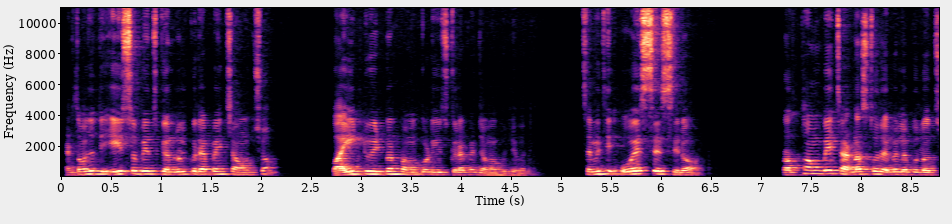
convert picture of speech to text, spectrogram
অ্যান্ড তুমি যদি এইসব বেচ এনরোল করা চাহুছ Y two eight one promo code use করা জমা ভুলবেনি ସେମିତି ଓଏସ୍ଏସ୍ସିର ପ୍ରଥମ ବେଚ୍ ଆଡ୍ରା ଷ୍ଟୋର୍ ଆଭେଲେବୁଲ୍ ଅଛି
